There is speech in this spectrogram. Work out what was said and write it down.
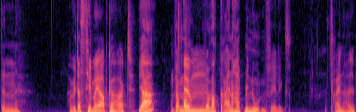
Dann haben wir das Thema ja abgehakt. Ja, wir haben noch, Ähm. wir haben noch dreieinhalb Minuten, Felix. Dreieinhalb?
